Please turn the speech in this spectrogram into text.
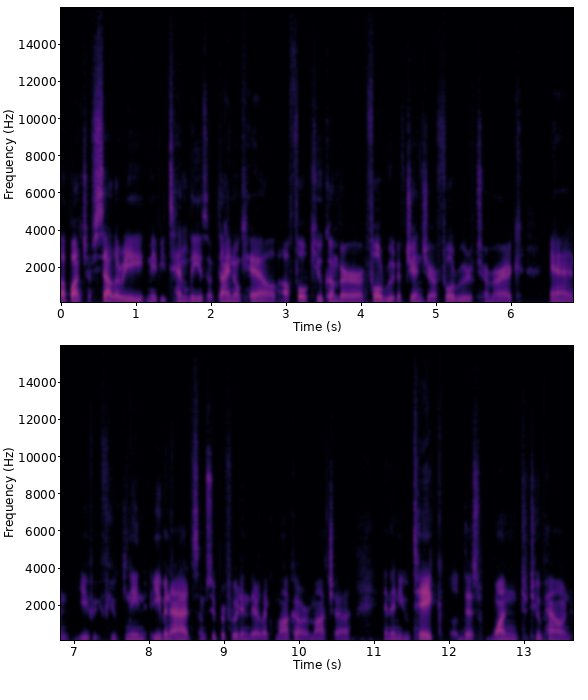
a, bunch of celery, maybe 10 leaves of dino kale, a full cucumber, full root of ginger, full root of turmeric, and if, if you can even add some superfood in there like maca or matcha and then you take this one to two pound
